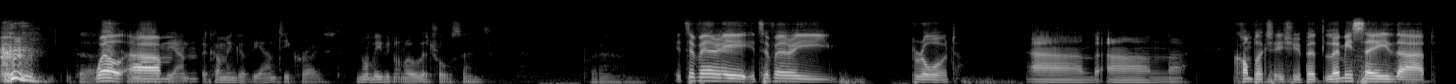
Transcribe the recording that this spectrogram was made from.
the, Well, the coming, of the, um, an- the coming of the Antichrist. Not maybe not in a literal sense, but um, It's a very it's a very broad and and uh, complex issue. But let me say that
